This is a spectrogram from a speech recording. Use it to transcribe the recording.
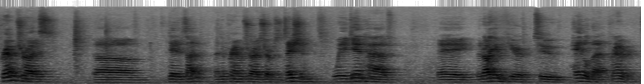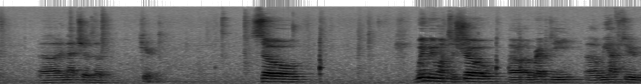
parameterized um, data type and a parameterized representation, we again have a, an argument here to handle that parameter. Uh, and that shows up here. So when we want to show uh, a rep D, uh, we have to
